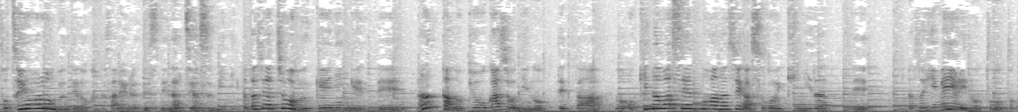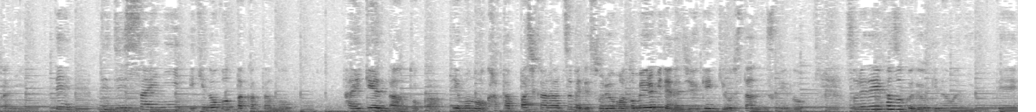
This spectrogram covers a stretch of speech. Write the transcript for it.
卒業論文っていうのを書かされるんですね夏休みに。私は超文系人間で何かの教科書に載ってた沖縄戦の話がすごい気になってひめゆりの塔とかに行ってで実際に生き残った方の体験談とかっていうものを片っ端から集めてそれをまとめるみたいな自由研究をしたんですけどそれで家族で沖縄に行って、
